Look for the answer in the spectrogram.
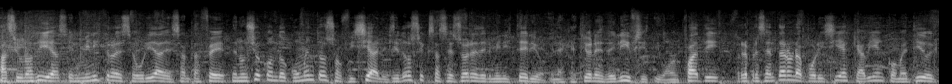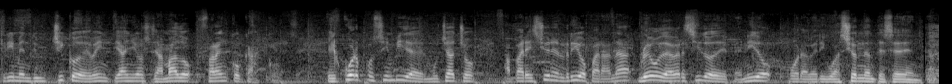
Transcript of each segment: Hace unos días, el ministro de Seguridad de Santa Fe denunció con documentos oficiales que dos ex asesores del ministerio en las gestiones de Lipsit y Bonfatti representaron a policías que habían cometido el crimen de un chico de 20 años llamado Franco Casco. El cuerpo sin vida del muchacho apareció en el río Paraná luego de haber sido detenido por averiguación de antecedentes.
